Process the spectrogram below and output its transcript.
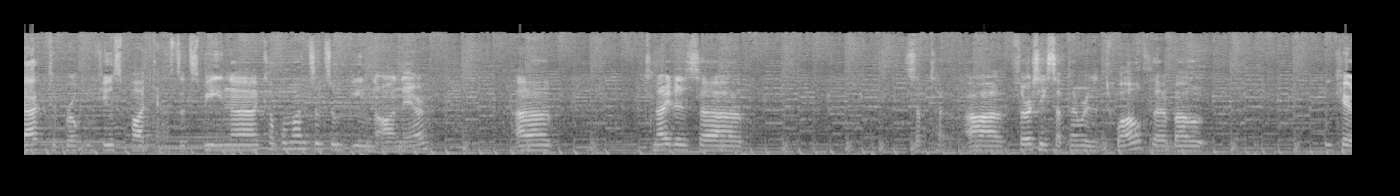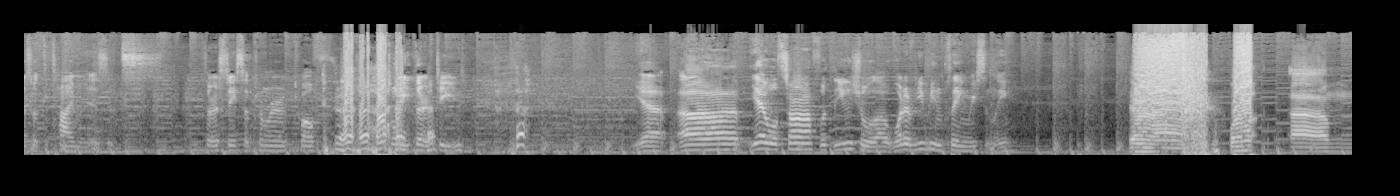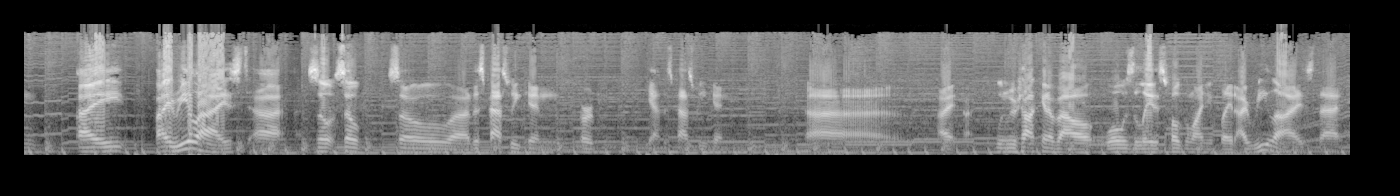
back to Broken Fuse Podcast. It's been a couple months since we've been on air. Uh, tonight is uh, Sept- uh, Thursday, September the 12th. About who cares what the time is? It's Thursday, September 12th, 2013. yeah, uh, yeah, we'll start off with the usual. Uh, what have you been playing recently? Uh, well, um, I I realized uh, so so so uh, this past weekend or yeah this past weekend uh, I when we were talking about what was the latest Pokemon you played I realized that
